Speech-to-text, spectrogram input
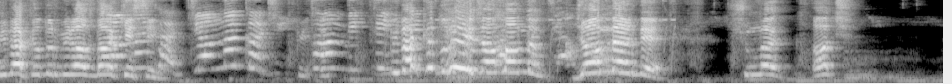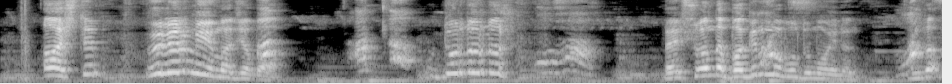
bir dakika dur biraz daha kesin. Camdan kaç. Bir- Tam bitti. Bir dakika dur heyecanlandım. Cam nerede? Şundan aç. Açtım. Ölür müyüm acaba? Atla. Dur dur dur. Oha. Ben şu anda bug'ını mı buldum oyunun? Burada,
